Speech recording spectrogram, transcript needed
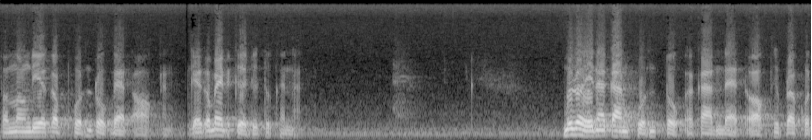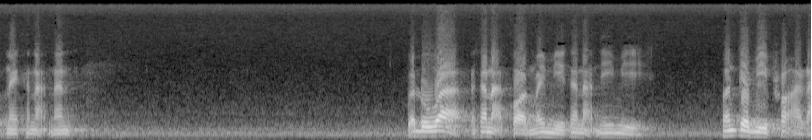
ทำนองเดียวกับผลตกแดดออกกันแกก็ไม่ได้เกิดอยู่ทุกขณะเมื่อเราเห็นอาการฝนตกอาการแดดออกที่ปรากฏในขณะนั้น ก็ดูว่าขณะก่อนไม่มีขณะนี้มีมันจะมีเพราะอะไร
